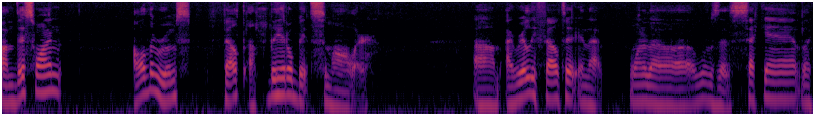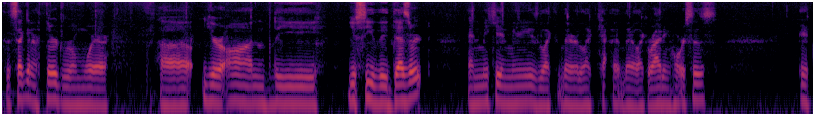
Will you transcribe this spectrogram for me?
On this one, all the rooms felt a little bit smaller. Um, I really felt it in that one of the what was the second, like the second or third room where uh, you're on the you see the desert, and Mickey and Minnie is like they're like they're like riding horses. It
